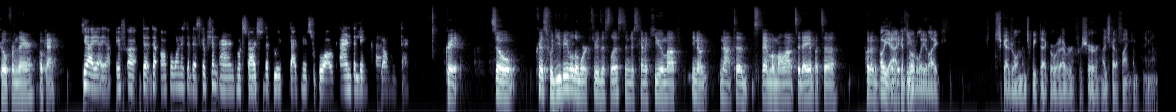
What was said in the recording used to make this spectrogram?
go from there? Okay. Yeah, yeah, yeah. If uh, the the upper one is the description and what starts the tweet that needs to go out and the link along with that. Great. So Chris, would you be able to work through this list and just kind of queue them up? You know, not to spam them all out today, but to put them. Oh yeah, I can queue? totally like schedule them in TweetDeck or whatever for sure. I just got to find them. Hang on.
